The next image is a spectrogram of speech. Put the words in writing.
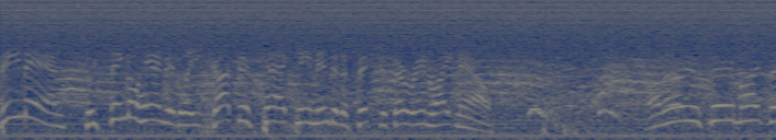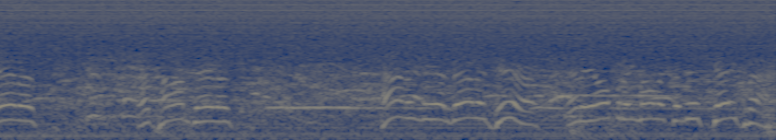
the man who single-handedly got this tag team into the fix that they're in right now. Well, there you see Mike Davis and Tom Davis having the advantage here in the opening moments of this cage match.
